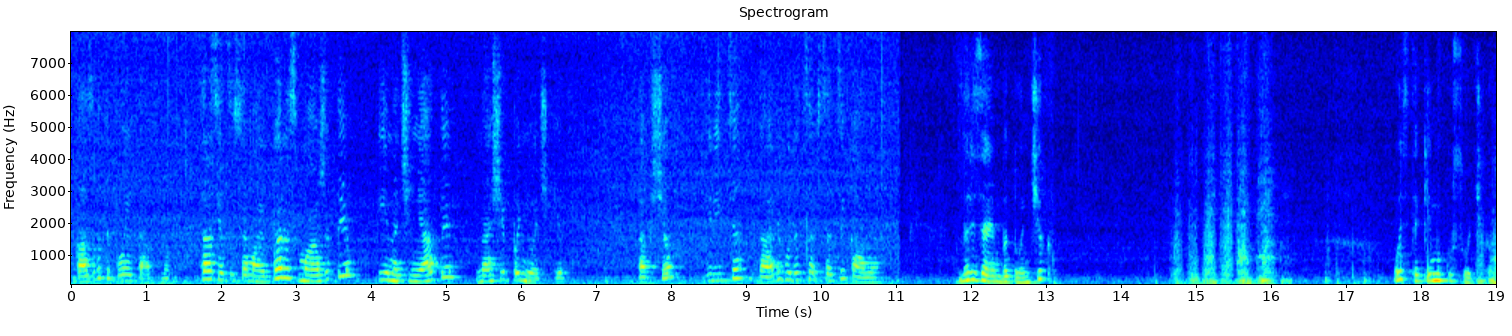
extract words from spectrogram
показувати поетапно. Зараз я це все маю пересмажити і начиняти наші пеньочки. Так що, дивіться, далі буде це все цікаво. Нарізаємо батончик. Ось такими кусочками.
